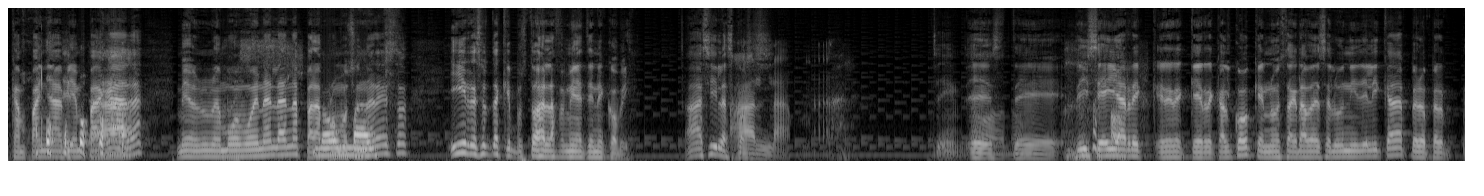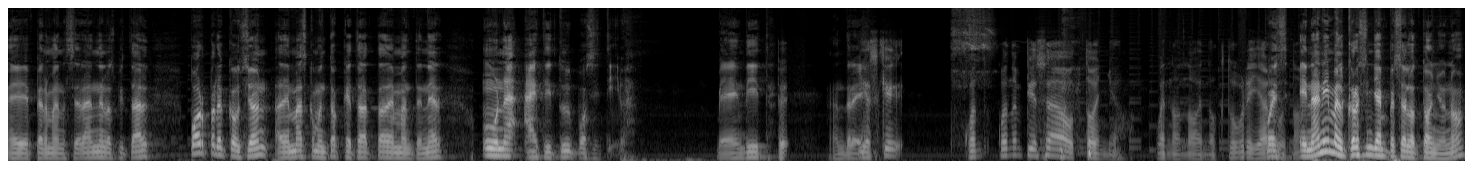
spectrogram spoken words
campaña bien pagada, me dieron una muy buena lana para promocionar esto, y resulta que pues toda la familia tiene COVID. Así las cosas. Sí, este, dice ella que recalcó que no está grave de salud ni delicada, pero eh, permanecerá en el hospital por precaución. Además comentó que trata de mantener una actitud positiva. Bendita. Andrea. Y es que, ¿cuándo, empieza otoño? Bueno, no, en octubre ya. Pues en Animal Crossing ya empezó el otoño, ¿no?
